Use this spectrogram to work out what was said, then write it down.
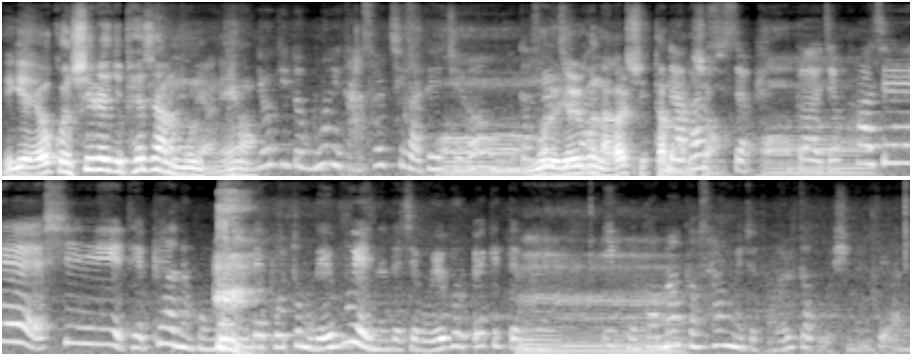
이게 에어컨 실외기 폐쇄하는 문이 아니에요. 여기도 문이 다 설치가 되죠. 어, 문을 열고 나갈 수 있단 나갈 말이죠. 수 있어요. 어. 그러니까 이제 화재 시 대피하는 공간인데 보통 내부에 있는데 제가 외부로 뺐기 때문에 음. 이 공간만큼 사용 면적이 더 넓다고 보시면 돼요. 안에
